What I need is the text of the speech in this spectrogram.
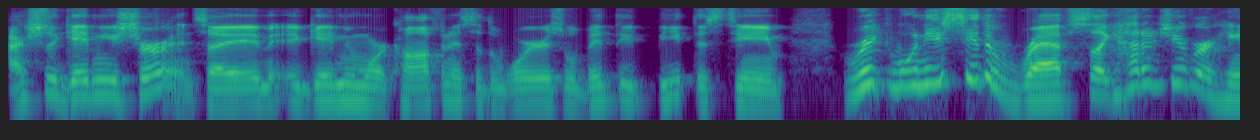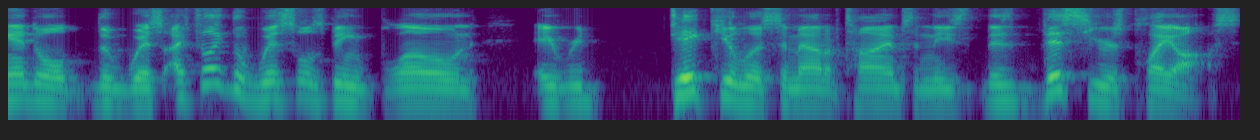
actually gave me assurance. I, it gave me more confidence that the Warriors will beat, the, beat this team. Rick, when you see the refs, like, how did you ever handle the whistle? I feel like the whistle is being blown a ridiculous amount of times in these this, this year's playoffs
